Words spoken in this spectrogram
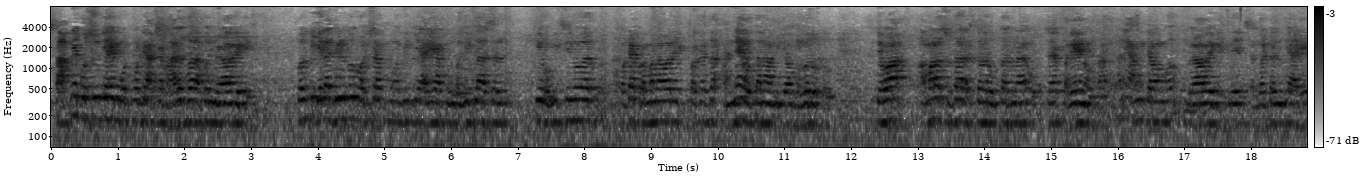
स्थापनेपासून जे आहे मोठमोठे अशा भारतभर आपण मेळावे घेतले. परंतु गेल्या दीड दोन वर्षामध्ये जे आहे आपण बघितलं असेल की ओबीसीवर मोठ्या प्रमाणावर एक प्रकारचा अन्याय होताना आम्ही जेव्हा बघत होतो तेव्हा आम्हाला सुद्धा रस्त्यावर उतरण्याचा पर्याय नव्हता. आणि आम्ही तेव्हा मग मेळावे घेतले संघटन जे आहे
